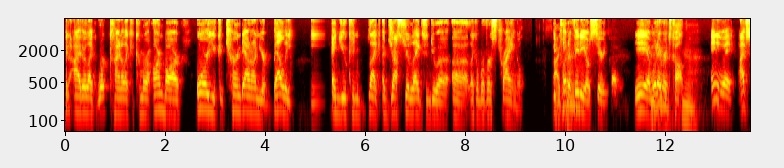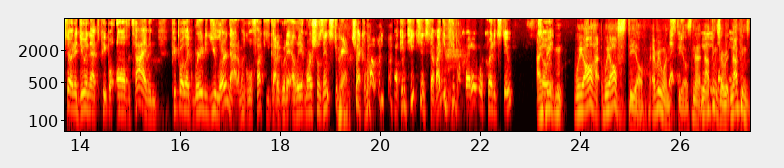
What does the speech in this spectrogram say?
can either like work kind of like a Kimura armbar or you can turn down on your belly and you can like adjust your legs and do a uh, like a reverse triangle you put a video series of it. Yeah whatever it's called Yeah. anyway i've started doing that to people all the time and people are like where did you learn that i'm like well fuck you got to go to elliot marshall's instagram check him out He's fucking teaching stuff i give people credit where credit's due I So think we all we all steal. Everyone Yeah. steals. No, Yeah, nothing's yeah. a, nothing's.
